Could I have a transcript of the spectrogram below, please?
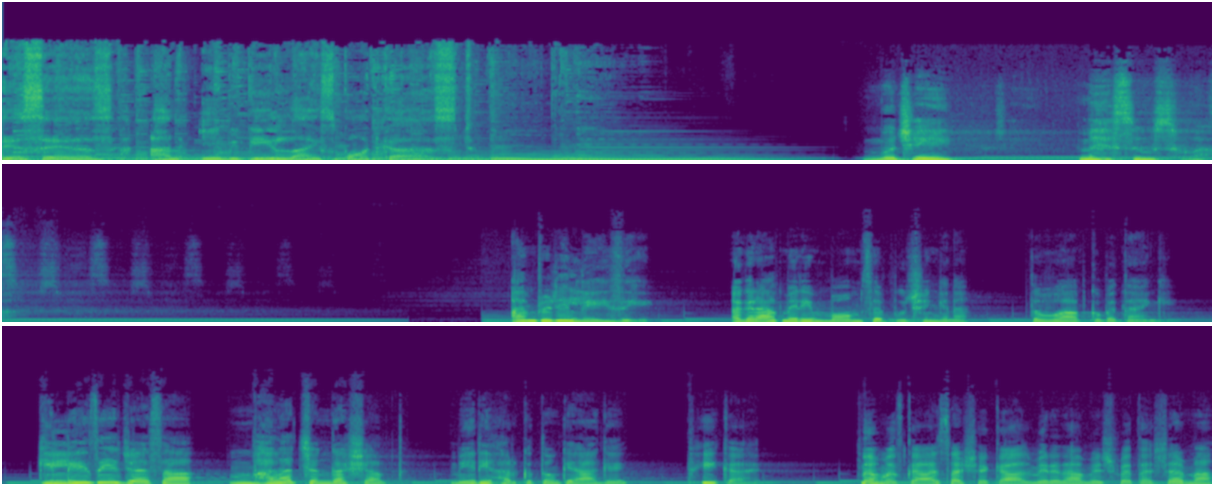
This is an ABP Life podcast. मुझे महसूस हुआ। आई एम रियली लेजी अगर आप मेरी मॉम से पूछेंगे ना तो वो आपको बताएँगी कि लेजी जैसा भला चंगा शब्द मेरी हरकतों के आगे फीका है। नमस्कार, सत श्रीकाल मेरा नाम श्वेता शर्मा।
